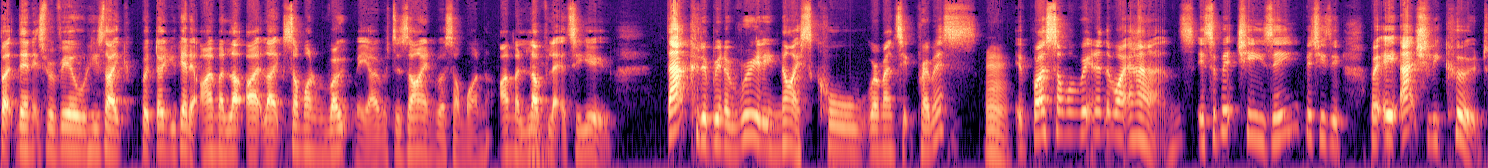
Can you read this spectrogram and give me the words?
but then it's revealed he's like, but don't you get it? I'm a lo- I, like someone wrote me. I was designed by someone. I'm a love letter to you. That could have been a really nice, cool, romantic premise Hmm. if by someone written in the right hands, it's a bit cheesy, a bit cheesy, but it actually could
